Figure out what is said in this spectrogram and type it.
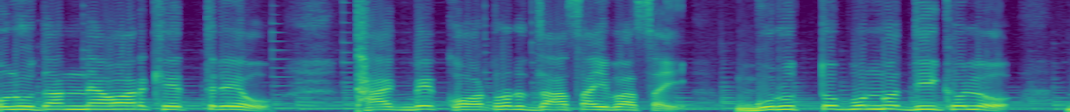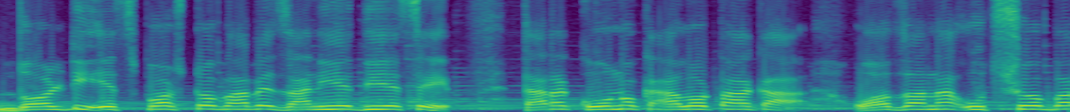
অনুদান নেওয়ার ক্ষেত্রেও থাকবে কঠোর যাচাই বাছাই গুরুত্বপূর্ণ দিক হলো, দলটি স্পষ্টভাবে জানিয়ে দিয়েছে, তারা কোনো কালো টাকা, অজানা উৎস বা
